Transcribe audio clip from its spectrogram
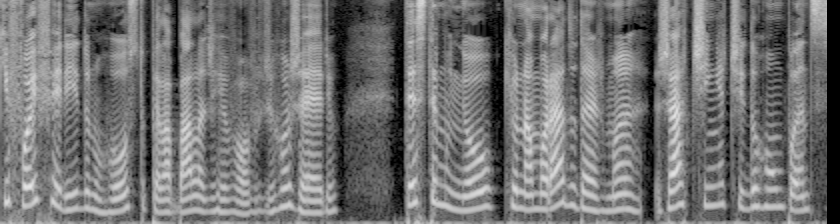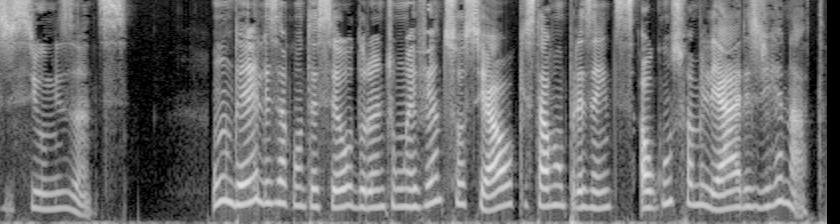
que foi ferido no rosto pela bala de revólver de Rogério, testemunhou que o namorado da irmã já tinha tido rompantes de ciúmes antes. Um deles aconteceu durante um evento social que estavam presentes alguns familiares de Renata.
